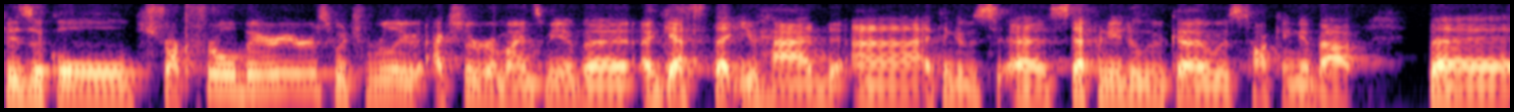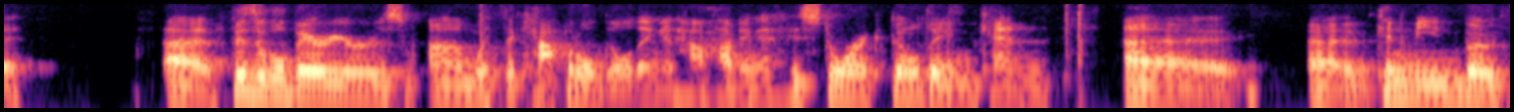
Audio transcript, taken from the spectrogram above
physical structural barriers, which really actually reminds me of a, a guest that you had. Uh, I think it was uh, Stephanie DeLuca was talking about the uh, physical barriers um, with the Capitol building and how having a historic building can uh, can mean both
